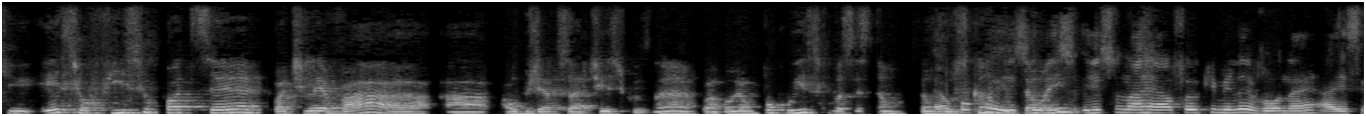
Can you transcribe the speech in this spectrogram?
que esse ofício pode ser, pode te levar a, a objetos artísticos, né, Flavão? É um pouco isso que vocês estão, estão é um buscando. Isso. Então, aí... isso, isso, na real, foi o que me levou, né, a esse,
